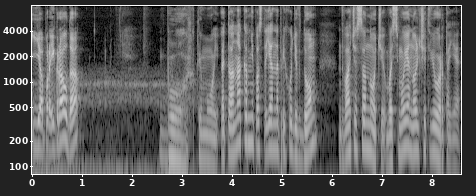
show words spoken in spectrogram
Я проиграл, да? Боже ты мой. Это она ко мне постоянно приходит в дом? Два часа ночи, 8.04.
